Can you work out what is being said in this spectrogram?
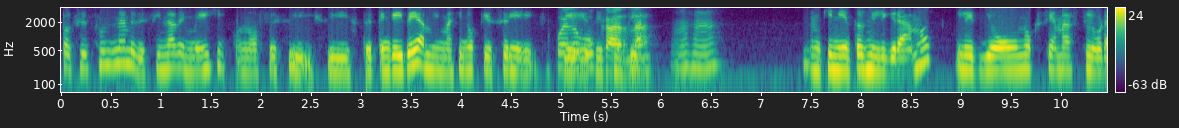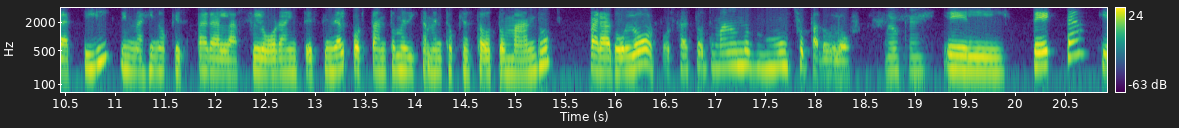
pues es una medicina de México. No sé si, si usted tenga idea. Me imagino que es el. Puedo buscarla. 500 miligramos. Le dio uno que se llama Floratil. Me imagino que es para la flora intestinal, por tanto medicamento que ha estado tomando. Para dolor, o sea, ha estado tomando mucho para dolor. Okay. El Tecta, que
